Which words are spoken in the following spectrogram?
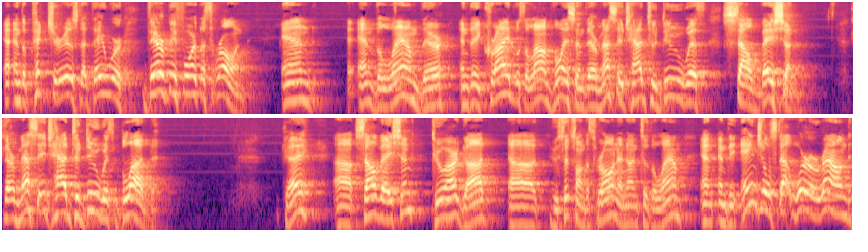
and the picture is that they were there before the throne and, and the Lamb there, and they cried with a loud voice, and their message had to do with salvation. Their message had to do with blood. Okay? Uh, salvation to our God uh, who sits on the throne and unto the Lamb. And, and the angels that were around,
